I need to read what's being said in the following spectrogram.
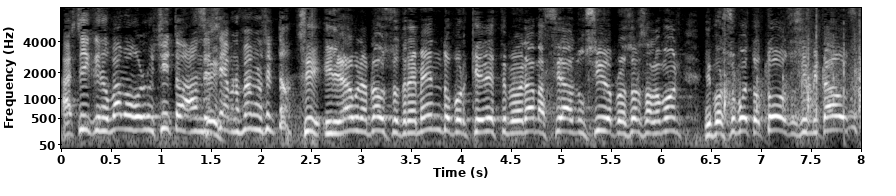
Así que nos vamos con Luchito a donde Sí. sea. Nos vamos, ¿no es cierto? Sí, y le da un aplauso tremendo porque en este programa se ha lucido el profesor Salomón y por supuesto todos sus invitados. Muchas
